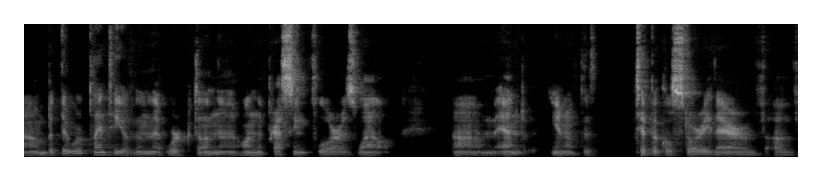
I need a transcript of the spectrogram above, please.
Um, but there were plenty of them that worked on the on the pressing floor as well. Um, and you know the typical story there of, of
